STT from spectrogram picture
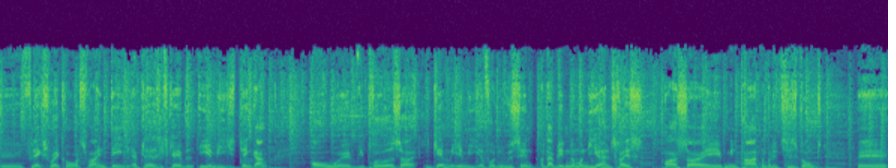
Øh, Flex Records var en del af pladeselskabet EMI dengang. Og øh, vi prøvede så igennem EMI at få den udsendt, og der blev den nummer 59. Og så øh, min partner på det tidspunkt, øh,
